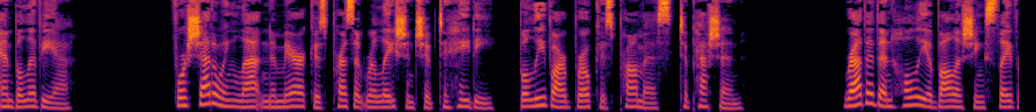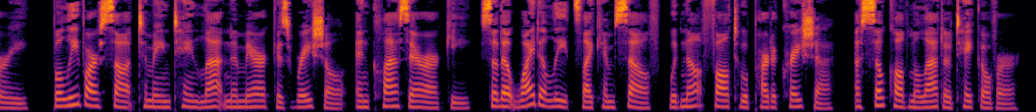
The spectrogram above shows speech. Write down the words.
and Bolivia. Foreshadowing Latin America's present relationship to Haiti, Bolivar broke his promise to Pétion. Rather than wholly abolishing slavery, Bolivar sought to maintain Latin America's racial and class hierarchy so that white elites like himself would not fall to a pardocracia, a so-called mulatto takeover.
